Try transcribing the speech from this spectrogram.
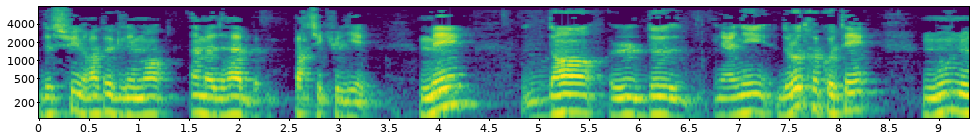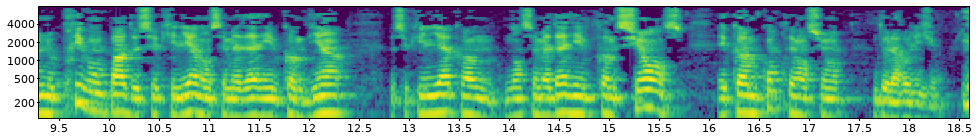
de suivre aveuglément un madhab particulier. Mais dans de, de l'autre côté, nous ne nous privons pas de ce qu'il y a dans ces madhab comme bien, de ce qu'il y a comme, dans ces madhab comme science et comme compréhension de la religion.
